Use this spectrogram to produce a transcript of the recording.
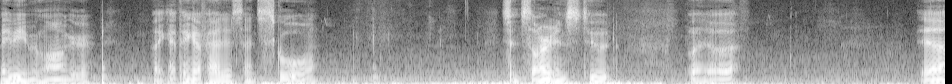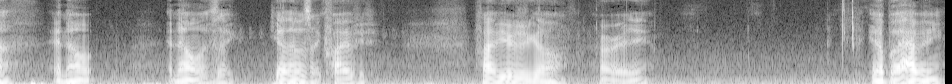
maybe even longer. Like I think I've had it since school, since Art Institute, but uh, yeah, and now, and now it was like yeah, that was like five five years ago already. Yeah, but having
